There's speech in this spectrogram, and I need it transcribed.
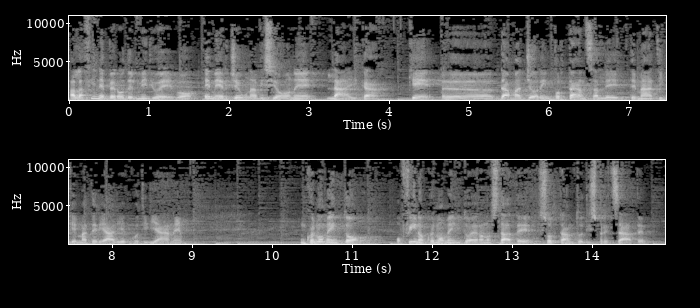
Alla fine però del Medioevo emerge una visione laica che eh, dà maggiore importanza alle tematiche materiali e quotidiane in quel momento o fino a quel momento erano state soltanto disprezzate.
